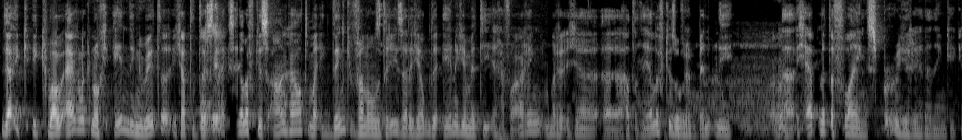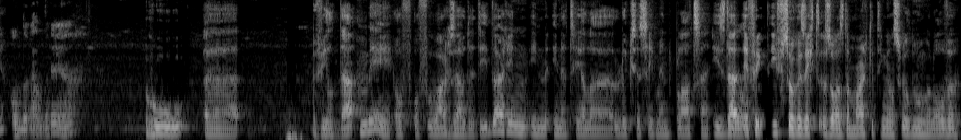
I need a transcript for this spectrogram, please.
Ja, ik, ik wou eigenlijk nog één ding weten. Je had het er straks heel even aangehaald, maar ik denk van ons drie zei jij ook de enige met die ervaring, maar je uh, had het heel even over Bentley. Uh, jij hebt met de Flying Spur gereden, denk ik. Hè? Onder andere, ja. Hoe viel dat mee? Of, of waar zouden die daarin in, in het hele luxe segment plaatsen? Is dat effectief, zo gezegd, zoals de marketing ons wil doen geloven,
